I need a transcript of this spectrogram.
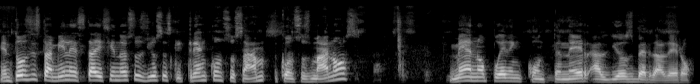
Entonces también le está diciendo a esos dioses que crean con sus, con sus manos, man, no pueden contener al Dios verdadero.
